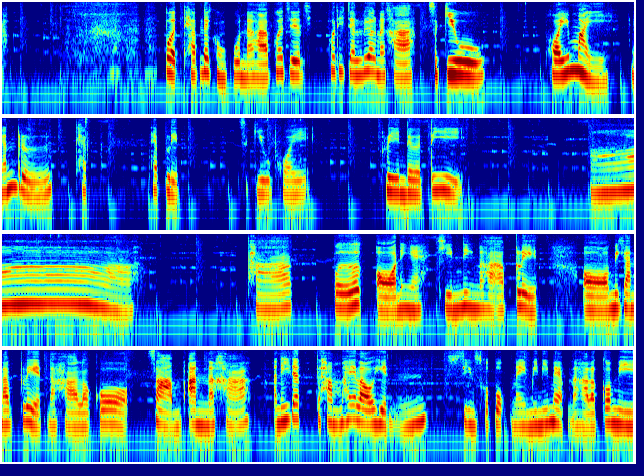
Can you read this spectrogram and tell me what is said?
เปิดแท็บเล็ตของคุณนะคะ เพื่อจะเพื่อที่จะเลือกนะคะสกิลพอยต์ใหม่ งั้นหรือแท็บแท็บเล็ตสกิลพอยต์คลีนเดอร์ตี้อ่าทาร์กเปิร์กอ๋อนี่ไงคินนิ่งนะคะ อัปเกรด อ๋อมีการอัปเกรดนะคะ แล้วก็ 3 อันนะคะ อันนี้จะทำให้เราเห็นสิ่งสกปรกในมินิแมปนะคะ แล้วก็มี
